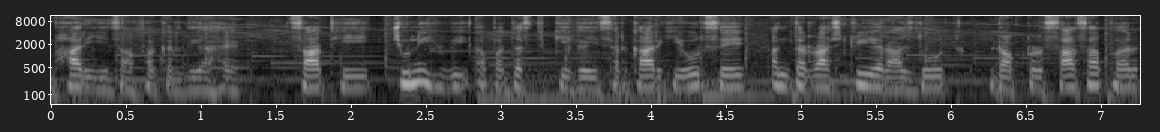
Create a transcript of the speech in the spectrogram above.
भारी इजाफा कर दिया है। साथ ही चुनी हुई अपदस्थ की गई सरकार की ओर से अंतर्राष्ट्रीय राजदूत डॉक्टर सासा पर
